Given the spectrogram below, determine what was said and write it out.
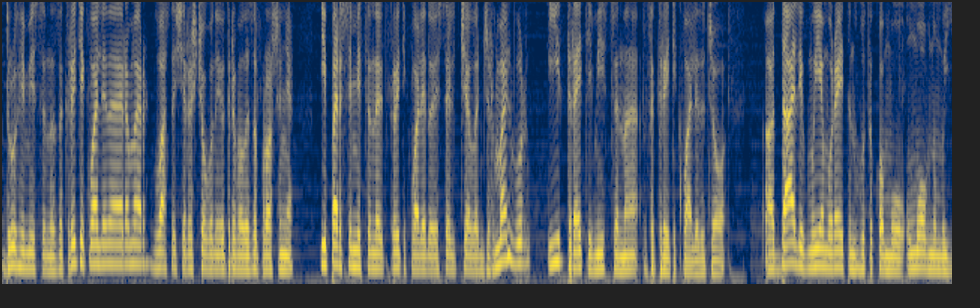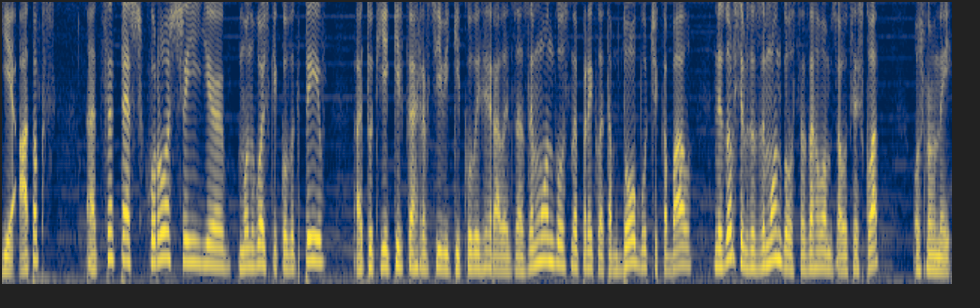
друге місце на закритій квалі на РМР, власне, через що вони отримали запрошення. І перше місце на відкритій квалі до ESL Challenger Melbourne, і третє місце на закритій квалі до цього. Далі в моєму рейтингу такому умовному є Atox. А Це теж хороший е, монгольський колектив. Тут є кілька гравців, які колись грали за The Mongols, наприклад, там Добу чи Кабал. Не зовсім за The Mongols, а загалом за оцей склад основний.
